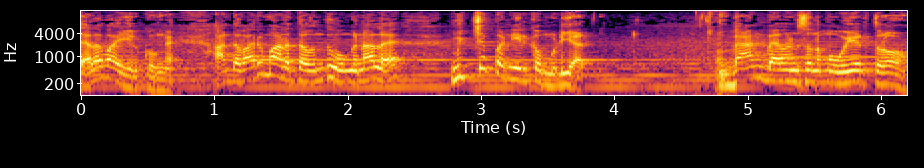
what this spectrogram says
செலவாயிருக்குங்க. அந்த வருமானத்தை வந்து உங்களால மிச்சம் பண்ணியிருக்க முடியாது. பேங்க் பேலன்ஸை நம்ம உயர்த்துறோம்.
